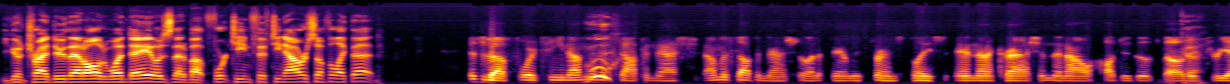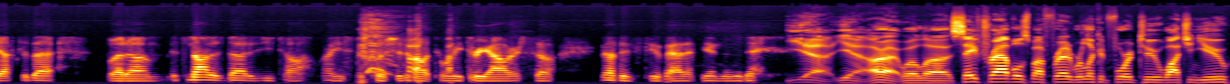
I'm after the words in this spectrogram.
you gonna try to do that all in one day? Was that about 14, 15 hours, something like that? It's about 14. I'm gonna stop in Nash. I'm gonna stop in Nashville at a family friend's place and uh, crash, and then I'll I'll do the, the okay. other three after that. But um, it's not as bad as Utah. I used to push it about 23 hours, so nothing's too bad at the end of the day. Yeah, yeah. All right. Well, uh, safe travels, my friend. We're looking forward to watching you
